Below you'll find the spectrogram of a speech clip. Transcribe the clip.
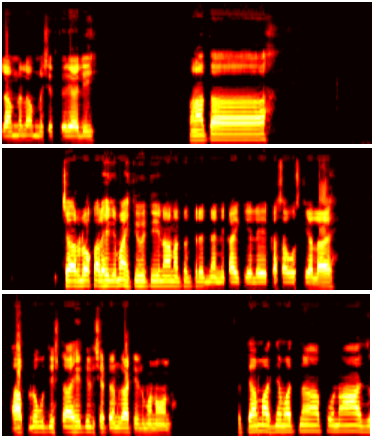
लांबनं लांबनं शेतकरी आली. पण आता चार लोकांना ह्याची माहिती होती नाना तंत्रज्ञांनी काय केलंय कसा ऊस केलाय आपलं उद्दिष्ट आहे दीडशे टन गाठील म्हणून. तर त्या माध्यमातून आपण आज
